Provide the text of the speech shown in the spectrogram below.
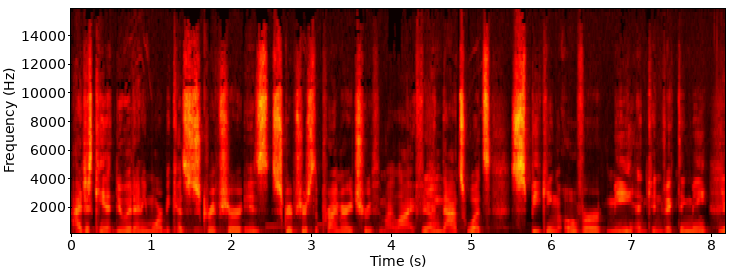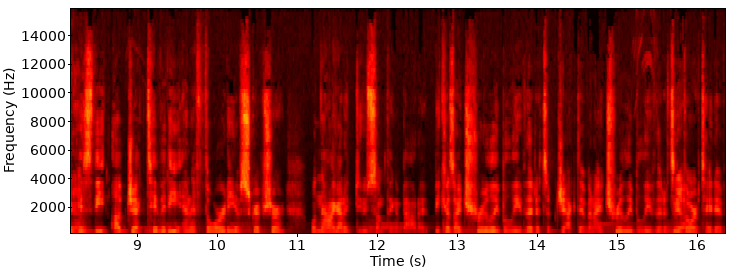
I just can't do it anymore because scripture is scripture is the primary truth in my life. Yeah. And that's what's speaking over me and convicting me Yeah. is the objectivity and authority of scripture. Well, now I got to do something about it because I truly believe that it's objective and I truly believe that it's Yeah. authoritative.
